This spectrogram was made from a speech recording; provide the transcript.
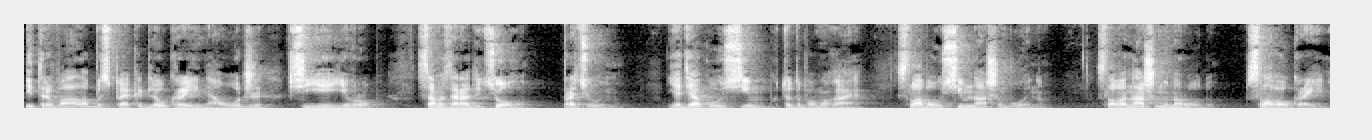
і тривала безпека для України, а отже, всієї Європи. Саме заради цього працюємо. Я дякую усім, хто допомагає. Слава усім нашим воїнам, слава нашому народу, слава Україні!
